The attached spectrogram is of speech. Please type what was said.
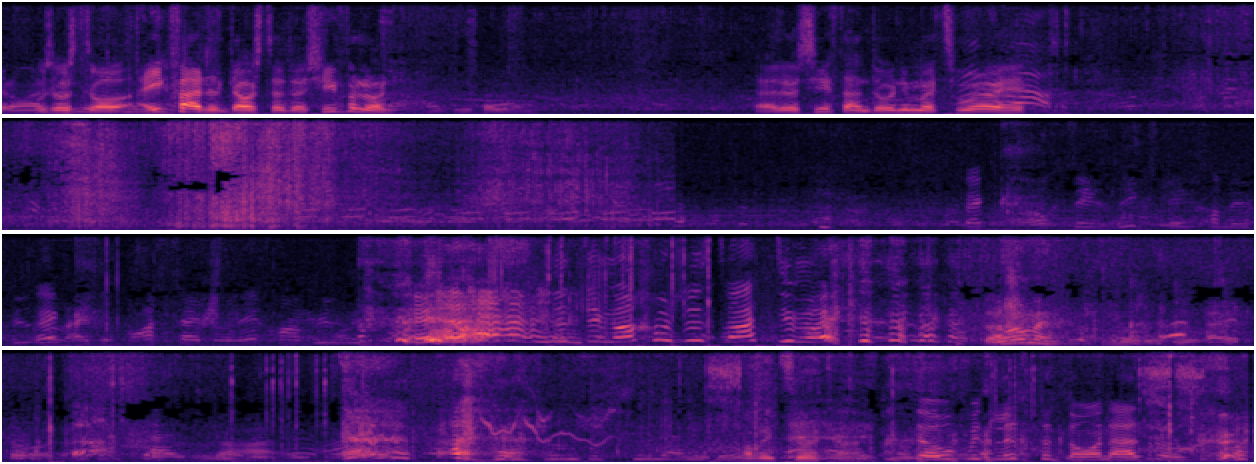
Was hast du da eingefädelt? Hast du da Ski verloren? Ja, du siehst dann da nicht mehr zu. hey. Sie machen schon das Warte mal. Habe ich zugehört. Da oben liegt der Ton auch drauf.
